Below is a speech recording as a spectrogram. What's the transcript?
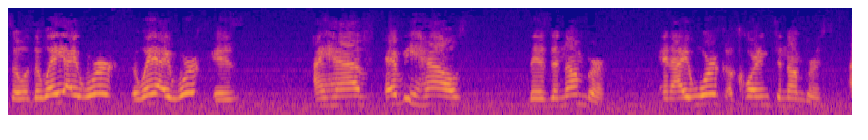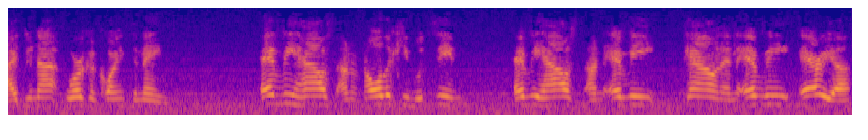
So the way I work, the way I work is, I have every house, there's a number, and I work according to numbers. I do not work according to names. Every house on all the kibbutzim, every house on every town and every area,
